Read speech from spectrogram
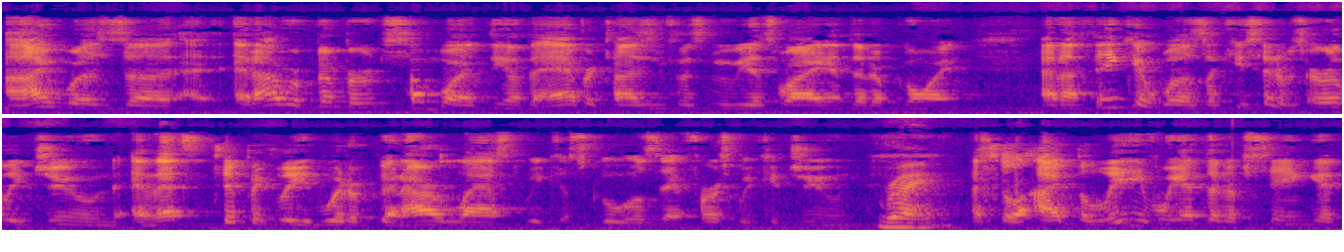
I was, uh, and I remember somewhat, you know, the advertising for this movie. That's why I ended up going. And I think it was, like you said, it was early June, and that's typically would have been our last week of school, is that first week of June. right, And so I believe we ended up seeing it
